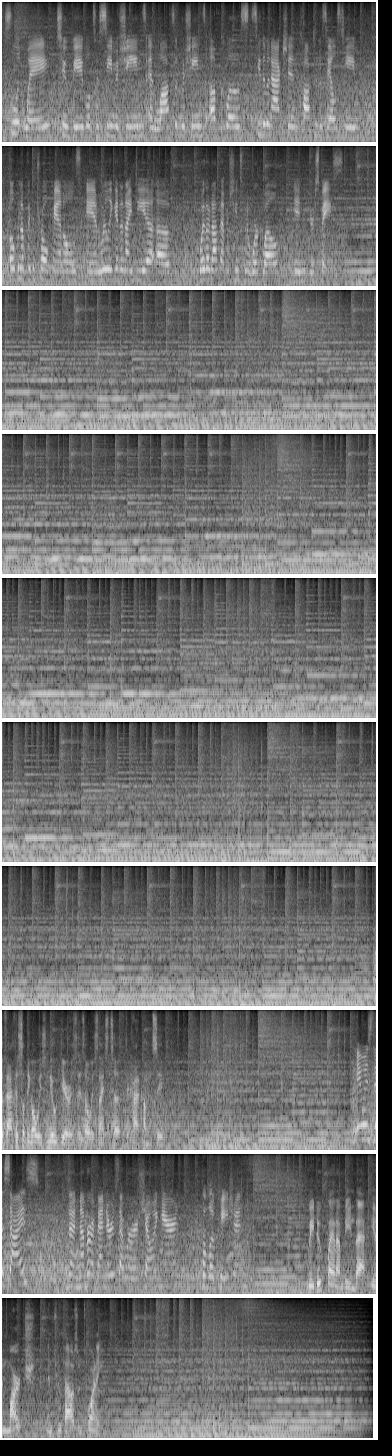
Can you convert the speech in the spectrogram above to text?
excellent way to be able to see machines and lots of machines up close, see them in action, talk to the sales team, open up the control panels, and really get an idea of whether or not that machine's going to work well in your space. The fact there's something always new here is, is always nice to, to kind of come and see. It was the size, the number of vendors that were showing here, the location. We do plan on being back in March in 2020.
